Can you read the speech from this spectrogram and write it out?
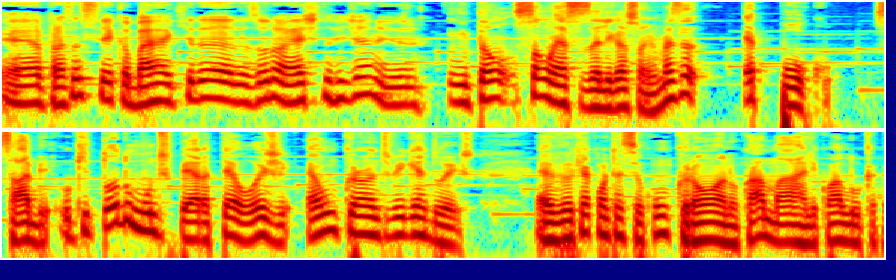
É, Praça Seca, bairro aqui da, da Zona Oeste do Rio de Janeiro. Então, são essas as ligações. Mas é, é pouco, sabe? O que todo mundo espera até hoje é um Chrono Trigger 2. É ver o que aconteceu com o Chrono, com a Marley, com a Luca.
